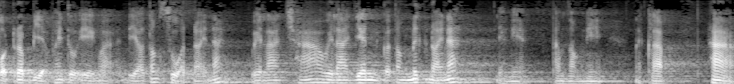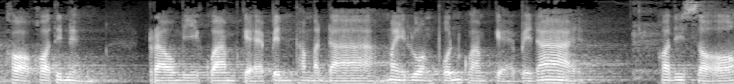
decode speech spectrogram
กฎระเบียบให้ตัวเองว่า เดี๋ยวต้องสวดหน่อยนะ เวลาเช้าเวลาเย็นก็ต้องนึกหน่อยนะ อย่างนี้ทำตรงนี้นะครับห้าข้อข้อที่หนึ่งเรามีความแก่เป็นธรรมดา ไม่ล่วงพ้นความแก่ไปได้ ข้อที่สอง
